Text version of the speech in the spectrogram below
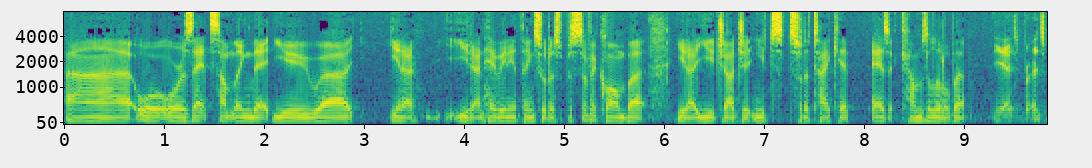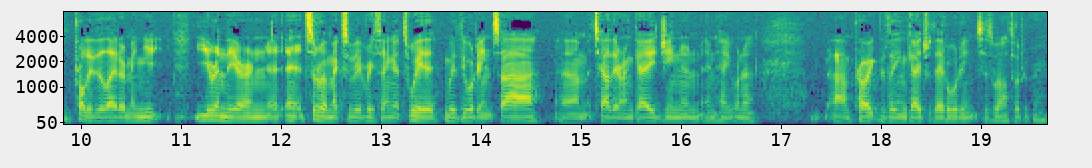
uh, or, or, is that something that you, uh, you know, you don't have anything sort of specific on, but you know, you judge it and you sort of take it as it comes a little bit. Yeah, it's, it's probably the latter. I mean, you, you're in there, and it's sort of a mix of everything. It's where where the audience are, um, it's how they're engaging, and, and how you want to um, proactively engage with that audience as well to a degree.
